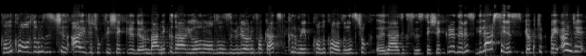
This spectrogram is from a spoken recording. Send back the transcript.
Konuk olduğumuz için ayrıca çok teşekkür ediyorum. Ben ne kadar yoğun olduğunuzu biliyorum fakat kırmayıp konuk olduğunuz çok e, naziksiniz. Teşekkür ederiz. Dilerseniz Göktürk Bey önce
